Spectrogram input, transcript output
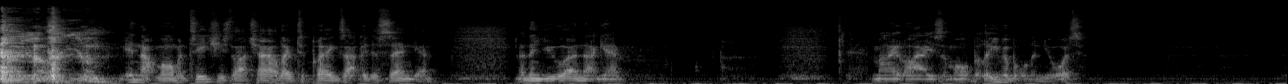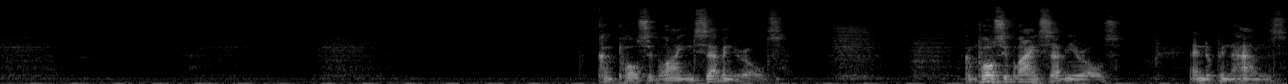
in that moment teaches that child how to play exactly the same game. And then you learn that game. My lies are more believable than yours. Compulsive lying seven year olds. Compulsive lying seven year olds end up in the hands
